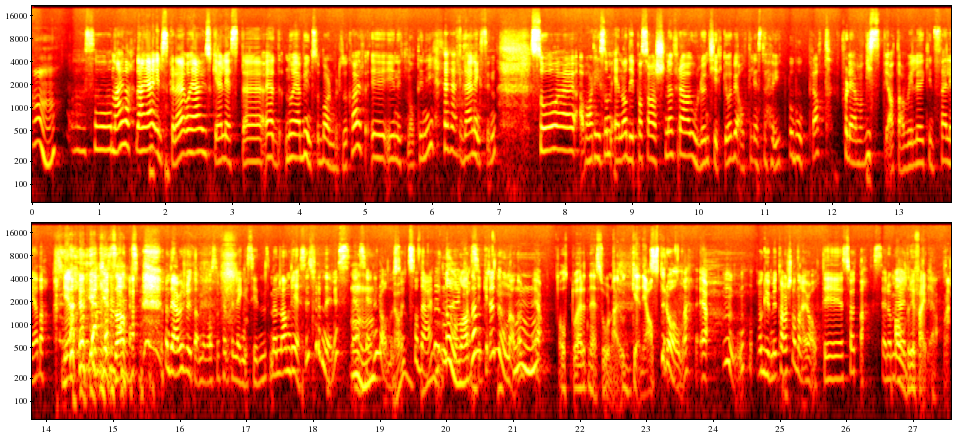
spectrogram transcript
Og Så nei da, nei, jeg elsker det. Og jeg husker jeg leste jeg, Når jeg begynte som barnebibliotekar i, i 1989, det er lenge siden, så eh, var det liksom en av de passasjene fra Olund kirkegård vi alltid leste høyt på bokprat. For det visste vi at da ville kidsa le, da. Ja, ikke sant? Men det har vi slutta med også for lenge siden. Men han leses fremdeles. Jeg ser den lånes ut. Så det er en Noen av dem. Noen av dem. Ja. Otto er et nesehorn er jo genialt. Strålende. ja. Mm. Og Gummitasjen er jo alltid søt, da. Selv om jeg- Aldri feil. Ja, nei.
